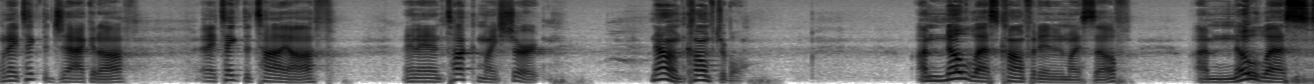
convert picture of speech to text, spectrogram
when I take the jacket off, and I take the tie off, and I untuck my shirt, now I'm comfortable. I'm no less confident in myself. I'm no less,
